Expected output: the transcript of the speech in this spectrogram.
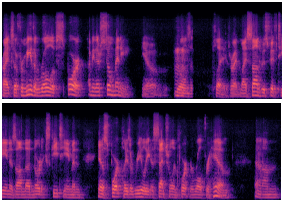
right? So for me, the role of sport, I mean, there's so many, you know, mm-hmm. roles it plays, right? My son, who's 15, is on the Nordic ski team, and you know, sport plays a really essential, important role for him. Um,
